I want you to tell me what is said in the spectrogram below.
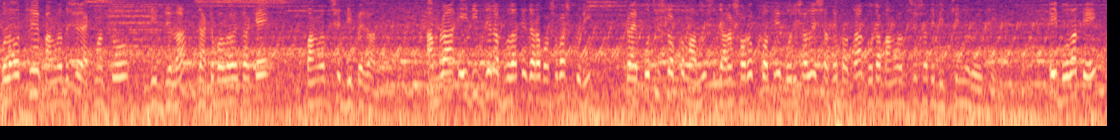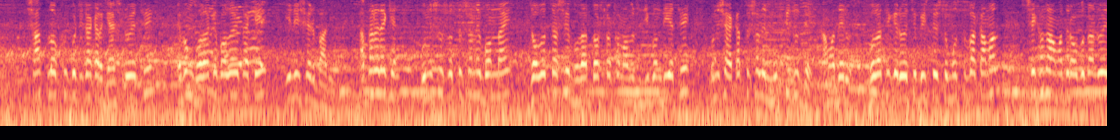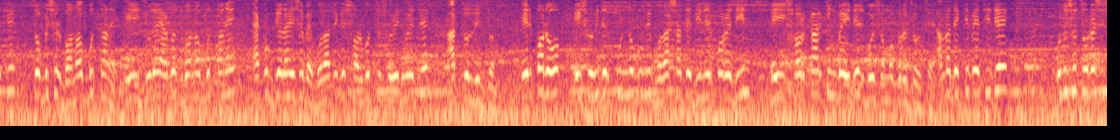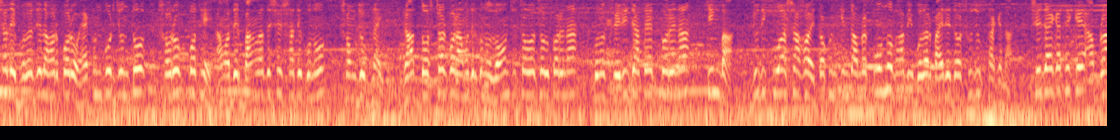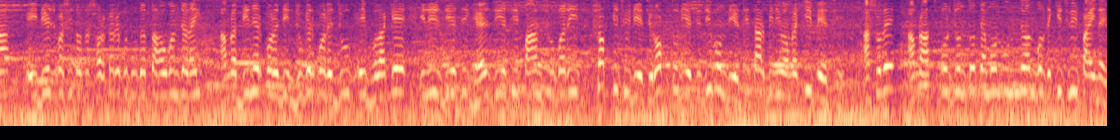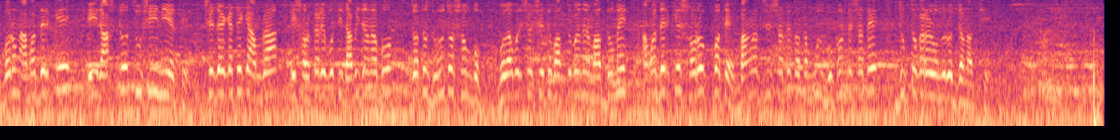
ভোলা হচ্ছে বাংলাদেশের একমাত্র দ্বীপ জেলা, যাকে বলা হয়ে থাকে বাংলাদেশের দ্বীপের রানী। আমরা এই দ্বীপ জেলা ভোলাতে যারা বসবাস করি, প্রায় পঁচিশ লক্ষ মানুষ যারা সড়ক পথে বরিশালের সাথে তথা গোটা বাংলাদেশের সাথে বিচ্ছিন্ন রয়েছে। এই ভোলাতে সাত লক্ষ কোটি টাকার গ্যাস রয়েছে এবং ভোলাকে বলা হয়ে থাকে ইলিশের বাড়ি। আপনারা দেখেন, উনিশশো সত্তর সনের বন্যায় জলোচ্ছ্বাসে ভোলার দশ লক্ষ মানুষ জীবন দিয়েছে। উনিশশো একাত্তর সালের মুক্তিযুদ্ধে আমাদের ভোলা থেকে রয়েছে বীরশ্রেষ্ঠ মোস্তফা কামাল। সেখানেও আমাদের অবদান রয়েছে চব্বিশের গণ অভ্যুত্থানে। এই জুলাই আগস্ট গণ অভ্যুত্থানে একক জেলা হিসেবে ভোলা থেকে সর্বোচ্চ শহীদ হয়েছে আটচল্লিশ জন। এরপরও এই শহীদের পুণ্যভূমি ভোলার সাথে দিনের পরে দিন এই সরকার কিংবা এই দেশ বৈষম্য করে চলছে। আমরা দেখতে পেয়েছি যে উনিশশো সালে ভোলা জেলা হওয়ার পরও এখন পর্যন্ত সড়ক পথে আমাদের বাংলাদেশের সাথে কোনো সংযোগ নাই। রাত দশটার পর আমাদের কোনো লঞ্চ চলাচল করে না, কোনো ফেরি যাতায়াত করে না কিংবা যদি কুয়াশা হয়, তখন কিন্তু আমরা কোনোভাবেই ভোলার বাইরে যাওয়ার সুযোগ থাকে না। সে জায়গা থেকে আমরা এই দেশবাসী তথা সরকারের প্রতি উদাত্ত আহ্বান জানাই, আমরা দিনের পরে দিন, যুগের পরে যুগ, এই ভোলাকে ইলিশ দিয়েছি গ্যাস দিয়েছি, পান, সুপারি সব কিছুই দিয়েছি, রক্ত দিয়েছি, জীবন দিয়েছি, তার বিনিময়ে আমরা কি পেয়েছি? আসলে আমরা আজ পর্যন্ত তেমন উন্নয়ন বলতে কিছুই পাই নাই, বরং আমাদেরকে এই রাষ্ট্র চুষিয়ে নিয়েছে। সে জায়গা থেকে আমরা এই সরকারের প্রতি দাবি জানাব, যত দ্রুত সম্ভব। ভোলা বরিশাল সেতু বাস্তবায়নের মাধ্যমে আমাদেরকে সড়ক পথে বাংলাদেশের সাথে তথা মূল ভূখণ্ডের সাথে যুক্ত করার অনুরোধ জানাচ্ছি।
